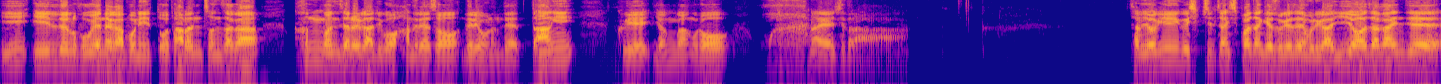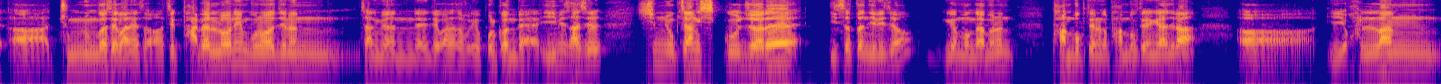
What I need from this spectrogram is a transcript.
이 일들 후에 내가 보니 또 다른 천사가 큰 권세를 가지고 하늘에서 내려오는데 땅이 그의 영광으로 환하여지더라. 참 여기 그 17장 18장 계속해서 우리가 이 여자가 이제 아, 죽는 것에 관해서 즉 바벨론이 무너지는 장면에 이제 관해서 우리가 볼 건데 이미 사실 16장 19절에 있었던 일이죠. 이게 뭔가 하면은 반복되는 거 반복되는 게 아니라 어, 이 환란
